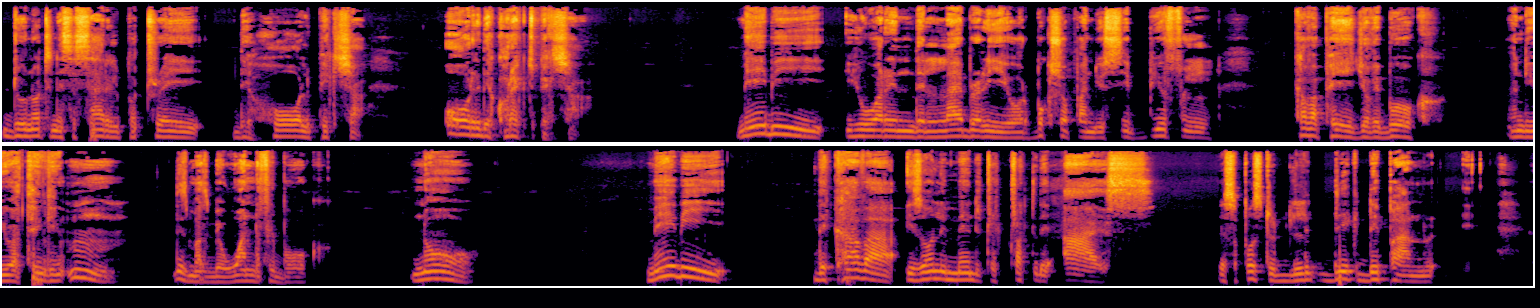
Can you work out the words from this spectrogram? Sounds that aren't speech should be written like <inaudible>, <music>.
do not necessarily portray the whole picture or the correct picture. Maybe you are in the library or bookshop and you see beautiful cover page of a book and you are thinking, hmm, this must be a wonderful book. No. Maybe the cover is only meant to attract the eyes. You're supposed to dig deeper and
